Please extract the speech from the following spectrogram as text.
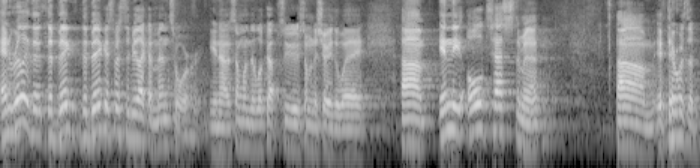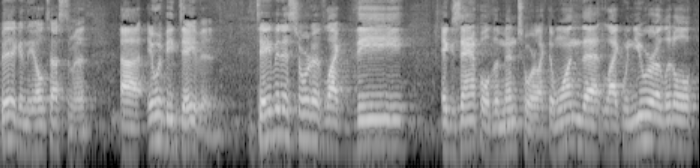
and really, the, the, big, the big is supposed to be like a mentor, you know, someone to look up to, someone to show you the way. Um, in the Old Testament, um, if there was a big in the Old Testament, uh, it would be David. David is sort of like the example, the mentor, like the one that, like, when you were a little,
